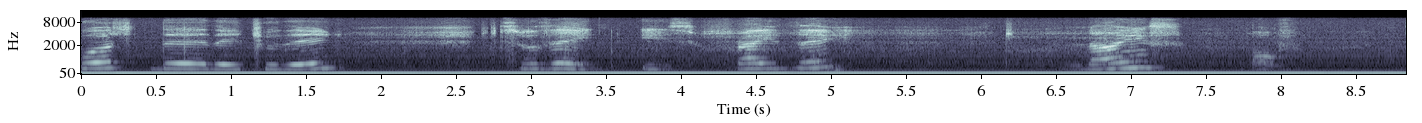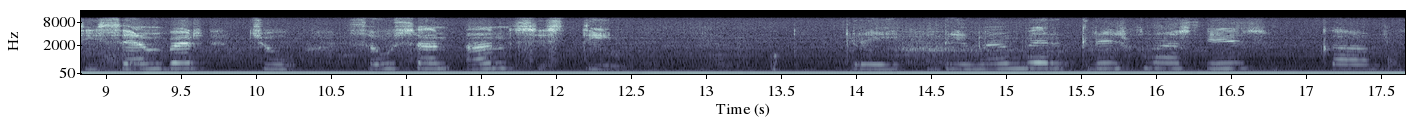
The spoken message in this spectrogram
What's the day today? Today is Friday, 9th of December 2016. Re- remember Christmas is coming.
